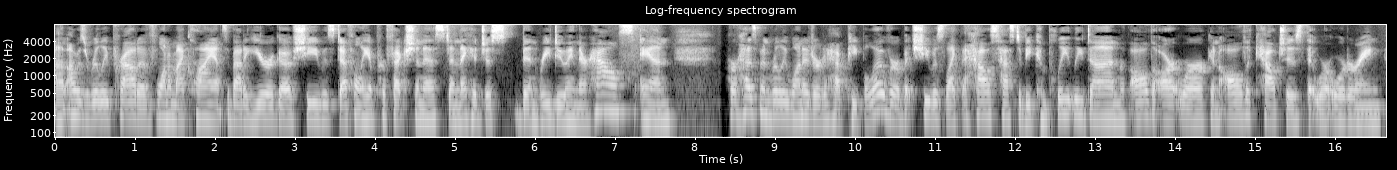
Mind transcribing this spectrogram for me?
Um, I was really proud of one of my clients about a year ago. She was definitely a perfectionist, and they had just been redoing their house. And her husband really wanted her to have people over, but she was like, the house has to be completely done with all the artwork and all the couches that we're ordering.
